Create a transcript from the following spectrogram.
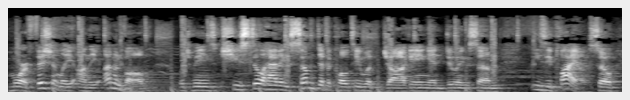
more efficiently on the uninvolved, which means she's still having some difficulty with jogging and doing some easy plyo. So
